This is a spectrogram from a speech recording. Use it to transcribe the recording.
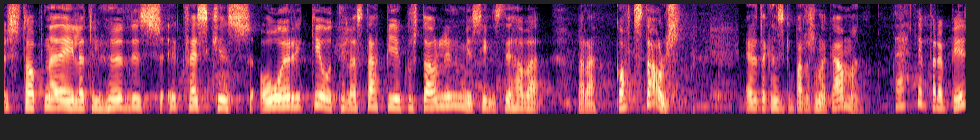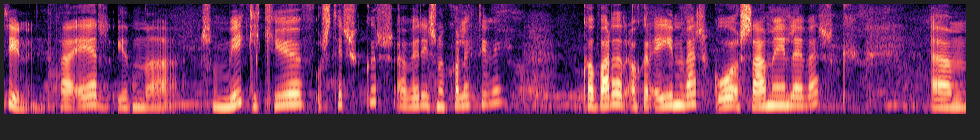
stopnaði eiginlega til höfðus hverskins óöryggi og til að stappi ykkur stálinum, ég sýnist þið hafa bara gott stál. Er þetta kannski bara svona gaman? Þetta er bara byrjunin. Það er hérna, svo mikil kjöf og styrkur að vera í svona kollektífi. Hvað varðar okkar eigin verk og sameinlega verk. Um,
